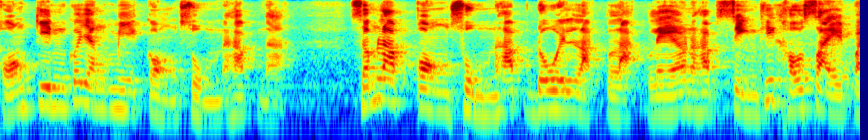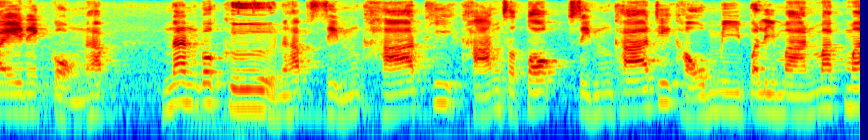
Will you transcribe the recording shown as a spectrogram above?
ของกินก็ยังมีกล่องสุ่มนะครับนะ สำหรับกล่องสุ่มนะครับโดยหลักๆแล้วนะครับ สิ่งที่เขาใส่ไปในกล่องนะครับ นั่นก็คือนะครับสินค้าที่ค้างสต็อก สินค้าที่เขามีปริมาณม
